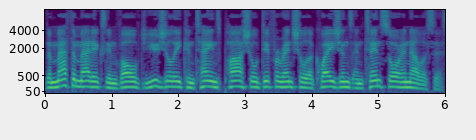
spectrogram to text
The mathematics involved usually contains partial differential equations and tensor analysis.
